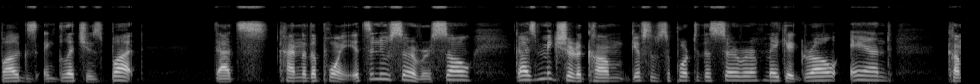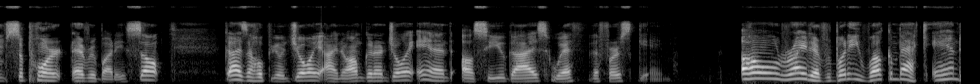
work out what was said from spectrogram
bugs and glitches, but that's kind of the point. It's a new server, so guys, make sure to come, give some support to the server, make it grow, and come support everybody. So, guys, I hope you enjoy. I know I'm going to enjoy, and I'll see you guys with the first game. Alright, everybody, welcome back, and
